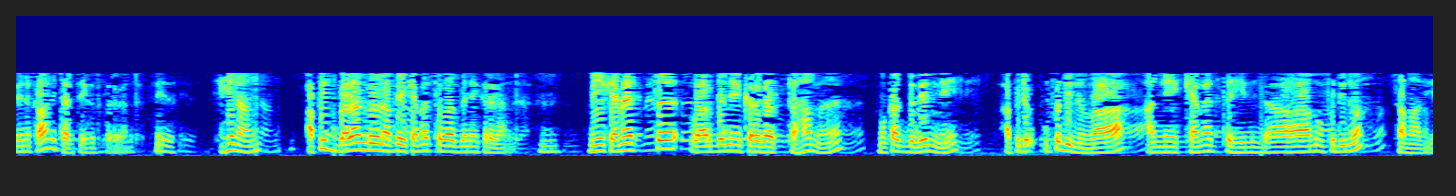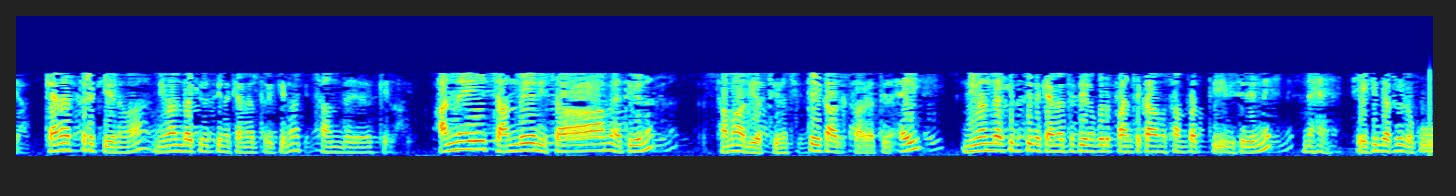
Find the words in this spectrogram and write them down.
වෙන කාගේ චරිතය එකතු කරගන්න නේද? එහෙනම් අපිත් බලන්න ඕන අපේ කැමැත්ත වර්ධනය කරගන්න. මේ කැමැත්ත වර්ධනය කරගත්තාම මොකක්ද වෙන්නේ? අපිට උපදිනවා අන්නේ කැමැත්ත හින්දාම උපදිනවා සමාධිය. කැමැත්තට කියනවා නිවන් දකින්න තියෙන කැමැත්තට කියනවා ඡන්දය කියලා. අන්න ඒ ඡන්දය නිසාම ඇතිවෙන සමාධියක් තියෙන චිත්ත ඒකාග්‍රතාවයක් තියෙන. ඇයි? නිවන් දකින්න තියෙන කැමැත්ත තියෙනකොට පංචකාම සම්පත්තිය විසිරෙන්නේ නැහැ. ඒකින්ද අපිට ලොකු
